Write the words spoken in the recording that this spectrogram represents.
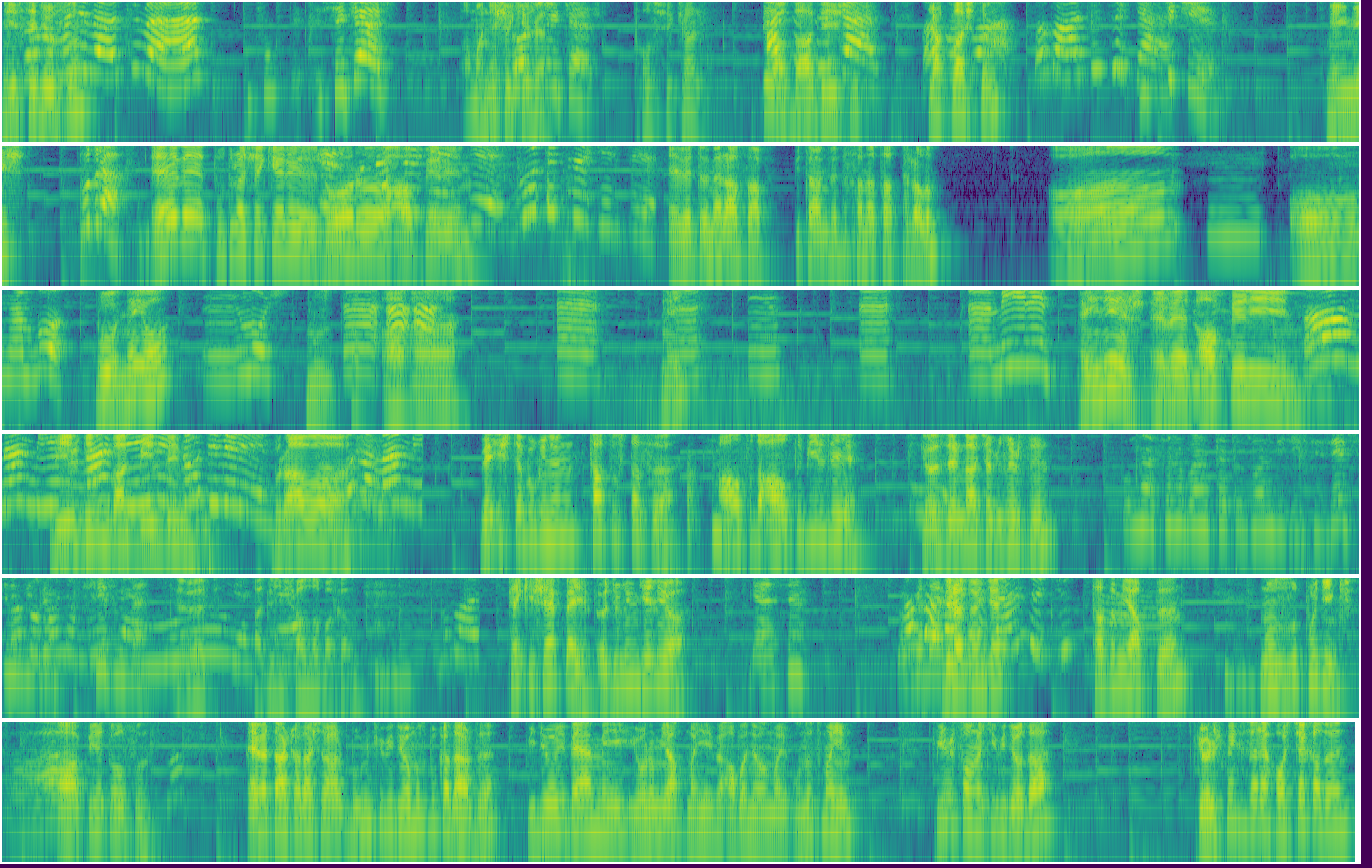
Ne hissediyorsun? Aç ver. Çok şeker. Ama ne Toz şekeri? şeker. Toz şeker. Biraz daha değişik. Yaklaştın. Baba acı çeker. Bitti ki. Neymiş? Pudra. Evet pudra şekeri. Doğru. Aferin. Bu da çekici. Evet Ömer Asaf. Bir tane de sana tattıralım. On. Hmm, Oo. Bu. Ne o? Hmm, muş. Muz. Aa, aa. Ee, Ne? hmm, ee, ee, mirin. Peynir. Evet aferin. Aa ben mirin. Bildin bak bildin. Bravo. Ve işte bugünün tat ustası. 6'da 6 bildi. Gözlerini açabilirsin. Bundan sonra bana tat uzmanı diyeceksiniz. Hepsini bildim. Şefim ben. Evet. Hadi inşallah bakalım. Baba Peki şef bey ödülün geliyor. Gelsin. O kadar. Biraz önce Ben de çok tadım yaptığın muzlu puding. Oo. Afiyet olsun. Evet arkadaşlar bugünkü videomuz bu kadardı. Videoyu beğenmeyi, yorum yapmayı ve abone olmayı unutmayın. Bir sonraki videoda görüşmek üzere. Hoşça kalın.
